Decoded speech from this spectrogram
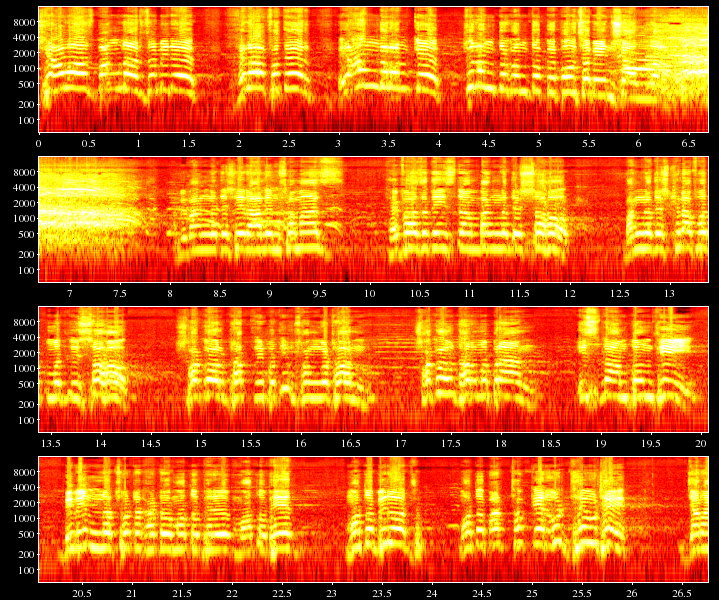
সে আওয়াজ বাংলার জমিনে খেলাফতের এই আন্দোলনকে চূড়ান্ত গন্তব্যে পৌঁছাবে ইনশাআল্লাহ। আমি বাংলাদেশের আলেম সমাজ, হেফাজতে ইসলাম বাংলাদেশ সহ, বাংলাদেশ খেলাফত মজলিস সহ সকল ভ্রাতৃপ্রতিম সংগঠন, সকল ধর্মপ্রাণ, ইসলামপন্থী, বিভিন্ন ছোটখাটো মতভেদ মতভেদ, মতবিরোধ মত পার্থক্যের ঊর্ধ্বে উঠে যারা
